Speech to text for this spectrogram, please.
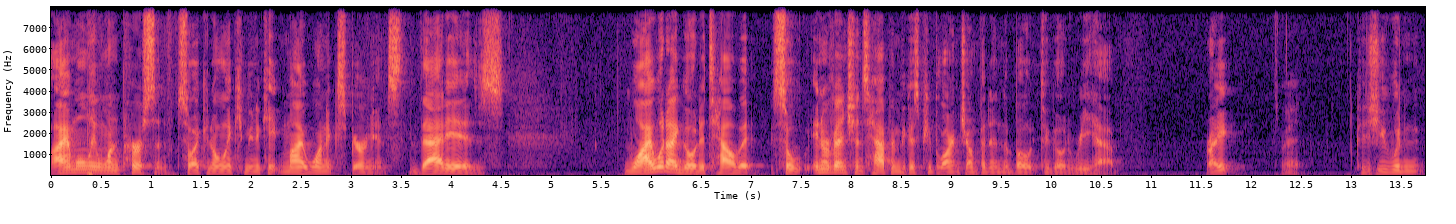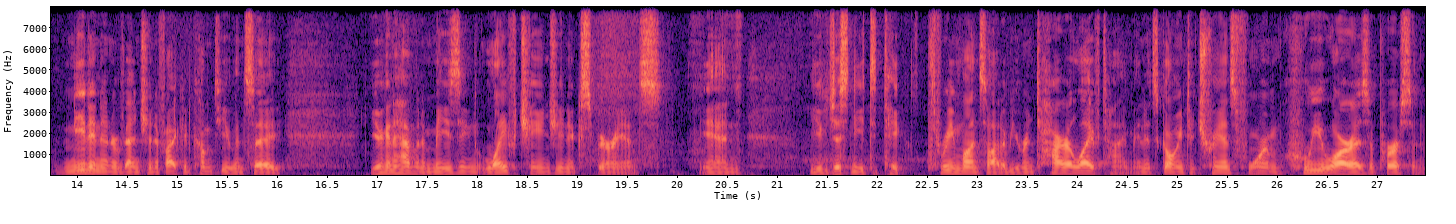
I'm only one person, so I can only communicate my one experience. That is, why would I go to Talbott? So interventions happen because people aren't jumping in the boat to go to rehab, right? Right. Because you wouldn't need an intervention if I could come to you and say, you're going to have an amazing life changing experience. And you just need to take three months out of your entire lifetime, and it's going to transform who you are as a person.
